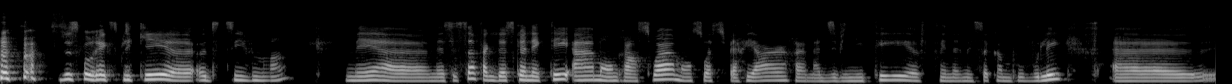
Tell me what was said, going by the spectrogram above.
Juste pour expliquer auditivement. Mais, euh, mais c'est ça, fait que de se connecter à mon grand soi, mon soi supérieur, à ma divinité, euh, vous pouvez nommer ça comme vous voulez. Euh,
